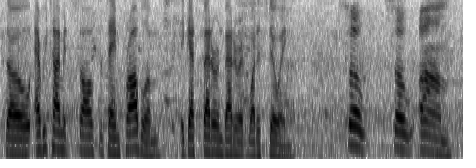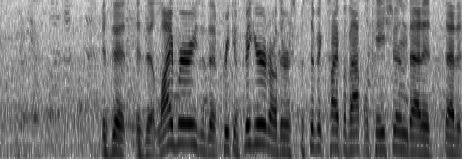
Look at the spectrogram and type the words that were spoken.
So every time it solves the same problem, it gets better and better at what it's doing. So, so um, is it, is it libraries, is it pre-configured? Are there a specific type of application that it, that it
